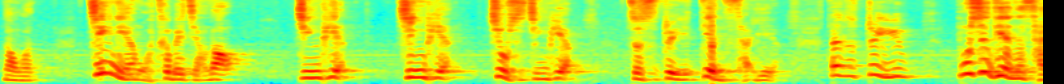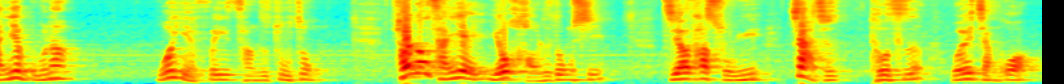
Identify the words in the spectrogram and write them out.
那我今年我特别讲到晶片，晶片就是晶片，这是对于电子产业。但是对于不是电子产业股呢，我也非常的注重。传统产业有好的东西，只要它属于价值投资，我也讲过，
